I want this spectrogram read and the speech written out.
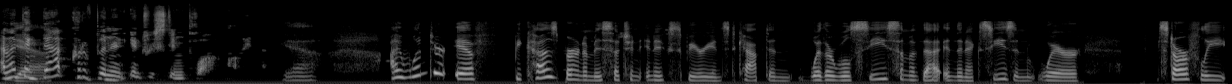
And I think that could have been an interesting plot line. Yeah. I wonder if because Burnham is such an inexperienced captain, whether we'll see some of that in the next season where Starfleet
